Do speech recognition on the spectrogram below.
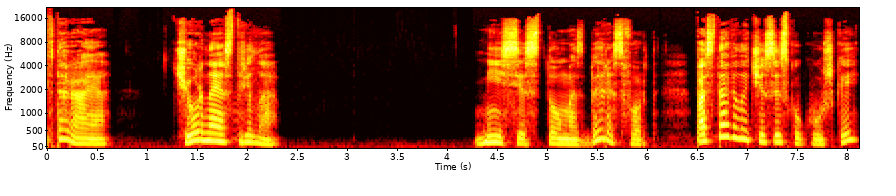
вторая. Черная стрела. Миссис Томас Берресфорд поставила часы с кукушкой,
